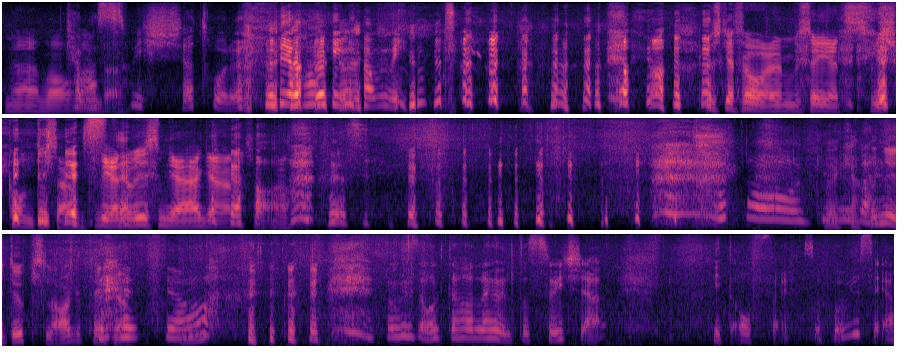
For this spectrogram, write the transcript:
närvarande. Kan man swisha tror du? Jag har inga mynt. Du ska få en museets swishkonto sen. Just Det är ändå vi som jägare. Liksom. Ja. Det är kanske ett nytt uppslag, tänker jag. Ja. Jag måste åka till Hållahult och swisha mitt offer så får vi se.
